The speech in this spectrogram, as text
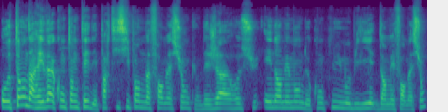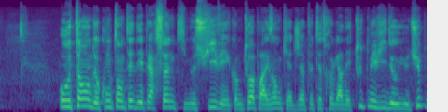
autant d'arriver à contenter des participants de ma formation qui ont déjà reçu énormément de contenu immobilier dans mes formations, autant de contenter des personnes qui me suivent et comme toi par exemple qui a déjà peut-être regardé toutes mes vidéos YouTube,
